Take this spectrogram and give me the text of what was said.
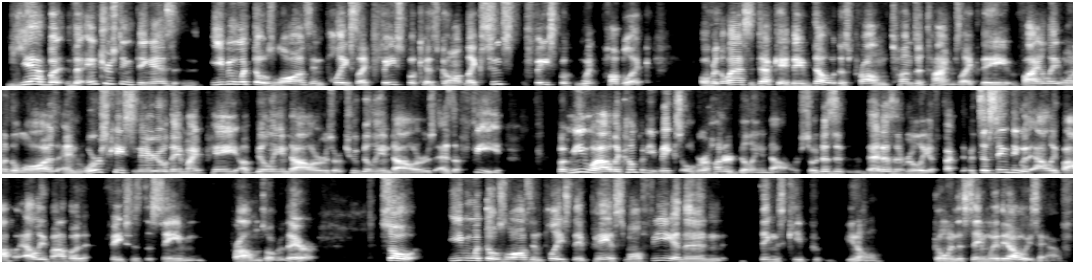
Yeah, but the interesting thing is, even with those laws in place, like Facebook has gone, like since Facebook went public over the last decade, they've dealt with this problem tons of times. Like they violate one of the laws, and worst case scenario, they might pay a billion dollars or two billion dollars as a fee. But meanwhile, the company makes over a hundred billion dollars, so does it that doesn't really affect them. It's the same thing with Alibaba. Alibaba faces the same problems over there. So even with those laws in place, they pay a small fee, and then things keep you know going the same way they always have.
